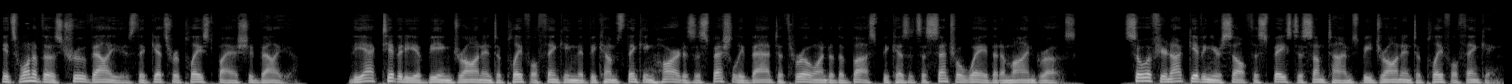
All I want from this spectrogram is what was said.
it's one of those true values that gets replaced by a should value. The activity of being drawn into playful thinking that becomes thinking hard is especially bad to throw under the bus because it's a central way that a mind grows. So if you're not giving yourself the space to sometimes be drawn into playful thinking,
